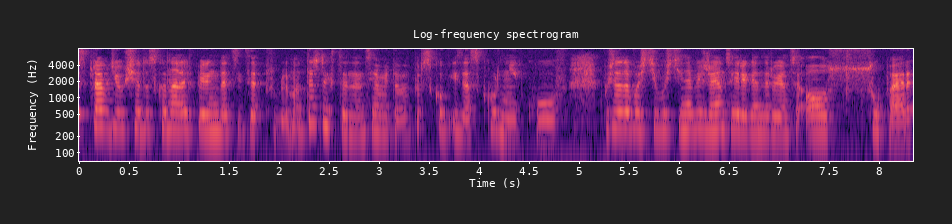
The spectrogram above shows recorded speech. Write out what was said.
sprawdził się doskonale w pielęgnacji cer problematycznych z tendencjami do wyprysków i zaskórników. Posiada właściwości nawilżające i regenerujące. O, super!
